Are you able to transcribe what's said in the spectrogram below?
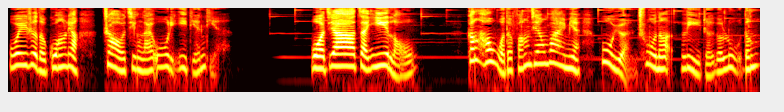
微热的光亮照进来屋里一点点。我家在一楼，刚好我的房间外面不远处呢立着一个路灯。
